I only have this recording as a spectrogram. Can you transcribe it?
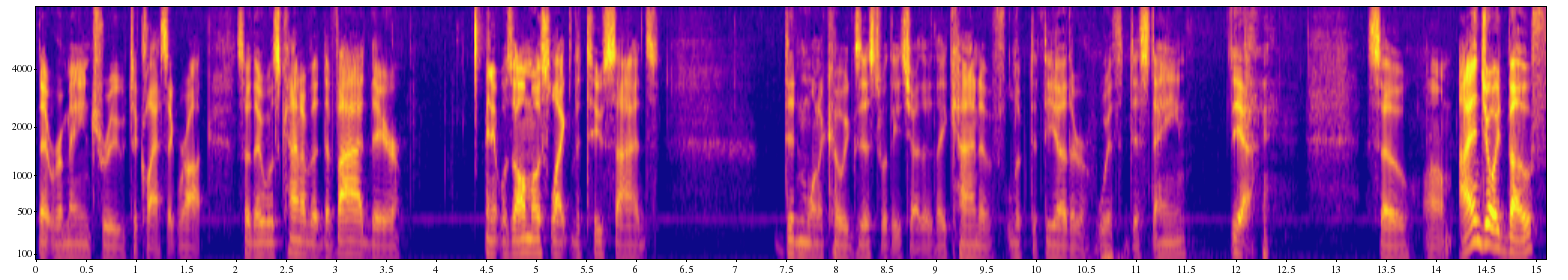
that remained true to classic rock. So there was kind of a divide there, and it was almost like the two sides didn't want to coexist with each other. They kind of looked at the other with disdain. Yeah. So um, I enjoyed both.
